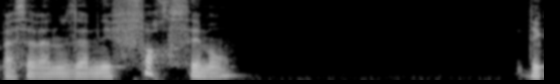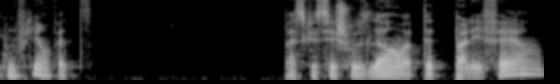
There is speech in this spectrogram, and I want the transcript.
bah ça va nous amener forcément des conflits en fait. Parce que ces choses-là on va peut-être pas les faire.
